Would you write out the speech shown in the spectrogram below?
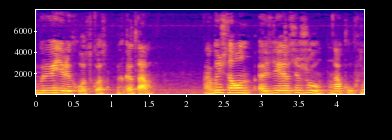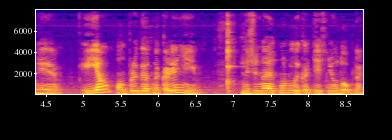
Вы видели хвост кота. Обычно он, если я сижу на кухне и ем, он прыгает на колени и начинает мурлыкать, есть неудобно.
